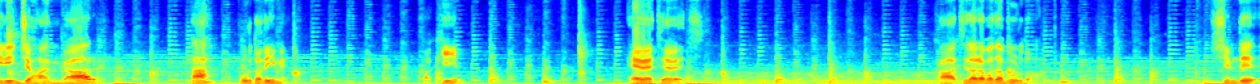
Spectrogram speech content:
Birinci hangar. Ha, burada değil mi? Bakayım. Evet evet. Katil arabada burada. Şimdi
